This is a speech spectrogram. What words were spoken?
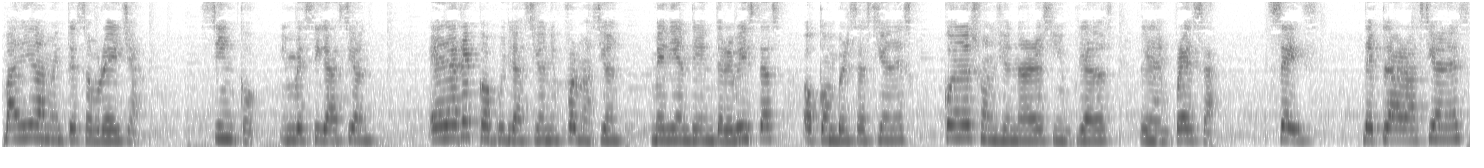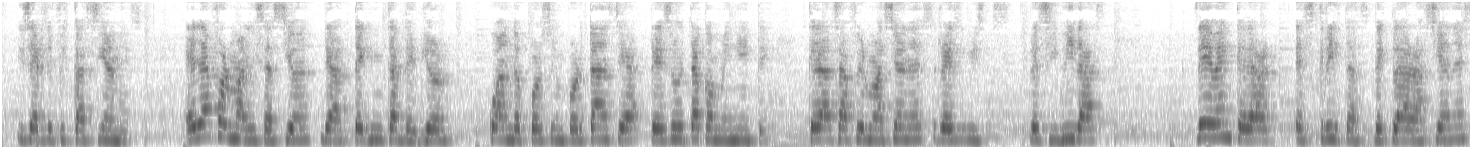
válidamente sobre ella. 5. Investigación. Es la recopilación de información mediante entrevistas o conversaciones con los funcionarios y empleados de la empresa. 6. Declaraciones y certificaciones. Es la formalización de la técnica anterior cuando por su importancia resulta conveniente que las afirmaciones recibidas deben quedar escritas, declaraciones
